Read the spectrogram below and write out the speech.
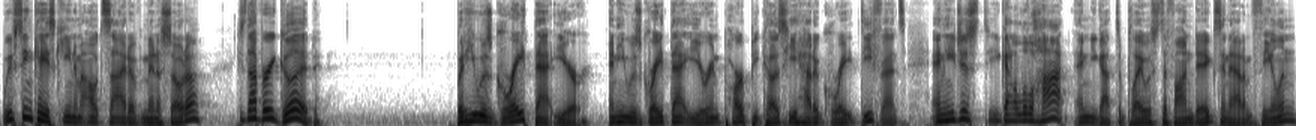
We've seen Case Keenum outside of Minnesota. He's not very good. But he was great that year. And he was great that year in part because he had a great defense. And he just he got a little hot. And you got to play with Stefon Diggs and Adam Thielen.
